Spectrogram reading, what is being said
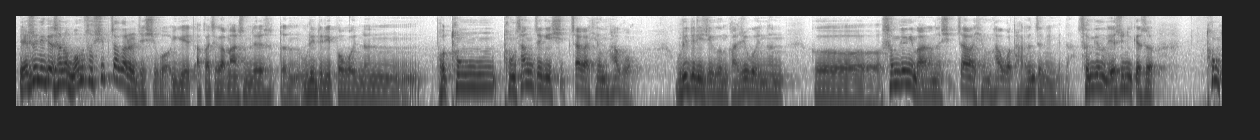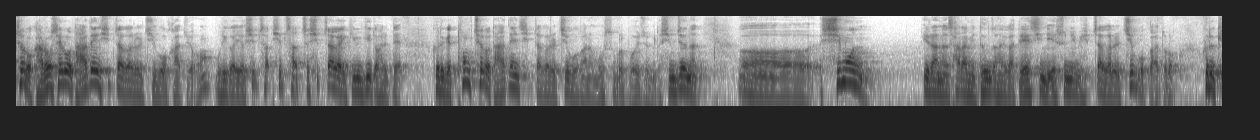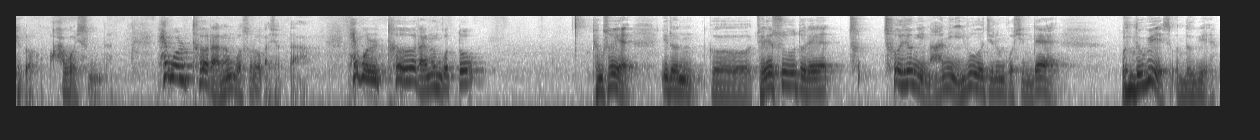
예수님께서는 몸소 십자가를 지시고 이게 아까 제가 말씀드렸었던 우리들이 보고 있는 보통 통상적인 십자가형하고 우리들이 지금 가지고 있는 그 성경이 말하는 십자가형하고 다른 점입니다. 성경은 예수님께서 통째로 가로 세로 다 된 십자가를 지고 가죠. 우리가 14, 14처 십자가의 길기도 할 때 그렇게 통째로 다 된 십자가를 지고 가는 모습을 보여줍니다. 심지어는 어, 시몬이라는 사람이 등장해가 대신 예수님의 십자가를 지고 가도록 그렇게도 하고 있습니다. 해골터라는 곳으로 가셨다. 해골터라는 곳도 평소에 이런 그 죄수들의 처형이 많이 이루어지는 곳인데 언덕 위에 있어, 언덕 위에.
